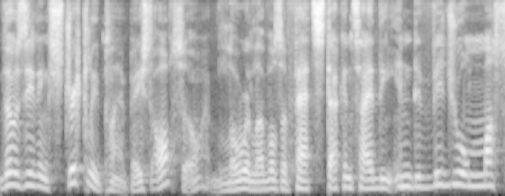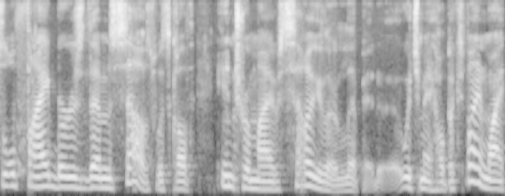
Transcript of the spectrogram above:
Those eating strictly plant-based also have lower levels of fat stuck inside the individual muscle fibers themselves, what's called intramyocellular lipid, which may help explain why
